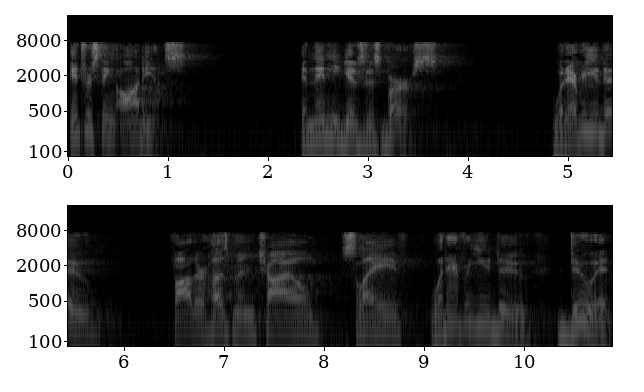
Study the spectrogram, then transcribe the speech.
Interesting audience. And then he gives this verse. Whatever you do, father, husband, child, slave, whatever you do, do it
